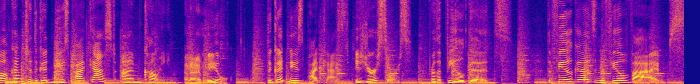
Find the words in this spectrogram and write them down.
Welcome to the Good News Podcast. I'm Colleen. And I'm Neil. The Good News Podcast is your source for the feel goods, the feel goods and the feel vibes,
